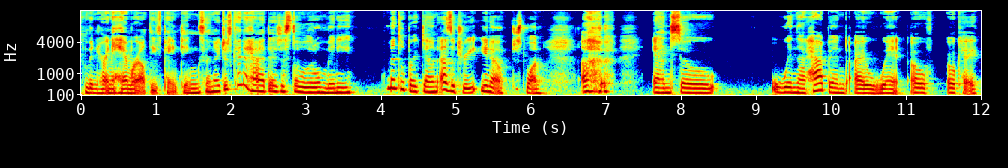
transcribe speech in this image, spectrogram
I've been trying to hammer out these paintings, and I just kind of had just a little mini mental breakdown as a treat, you know, just one. Uh, and so when that happened, I went, oh, okay,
